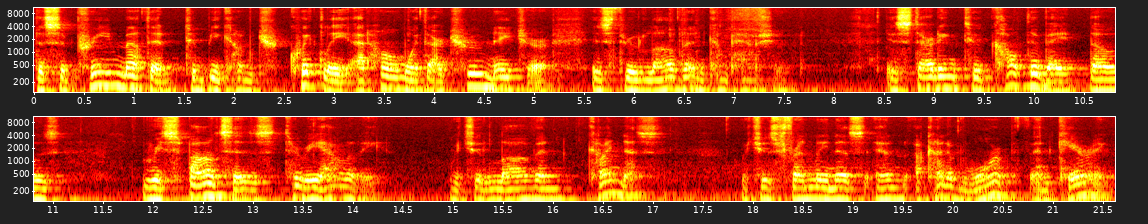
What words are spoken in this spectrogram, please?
The supreme method to become tr- quickly at home with our true nature is through love and compassion is starting to cultivate those responses to reality, which is love and kindness, which is friendliness and a kind of warmth and caring.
